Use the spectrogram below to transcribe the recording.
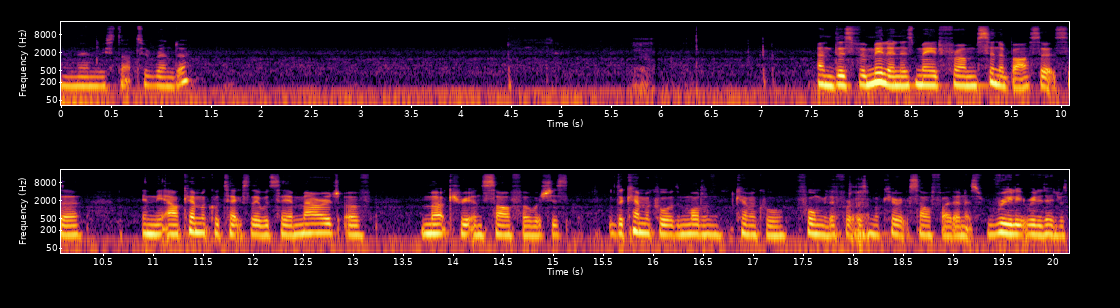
And then we start to render. and this vermilion is made from cinnabar so it's a in the alchemical text they would say a marriage of mercury and sulfur which is the chemical the modern chemical formula for it is mercuric sulfide and it's really really dangerous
